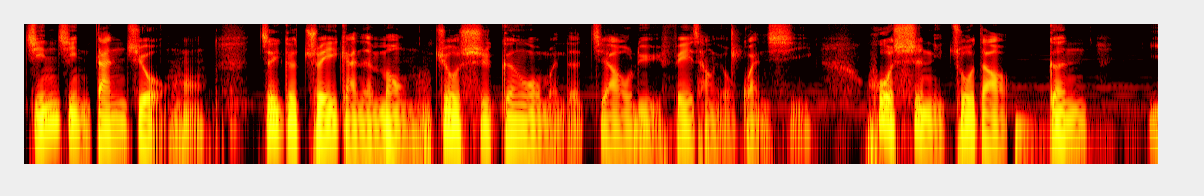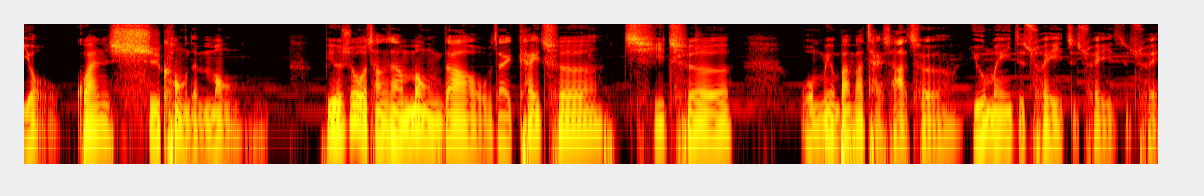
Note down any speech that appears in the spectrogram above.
仅仅单就哈这个追赶的梦，就是跟我们的焦虑非常有关系，或是你做到跟有关失控的梦。比如说，我常常梦到我在开车、骑车，我没有办法踩刹车，油门一直吹，一直吹，一直吹。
